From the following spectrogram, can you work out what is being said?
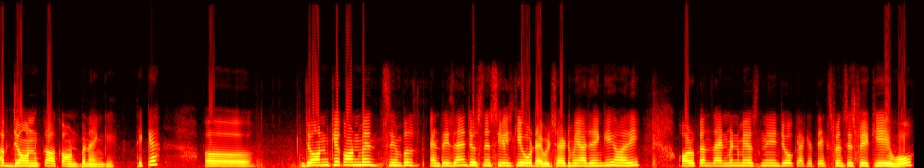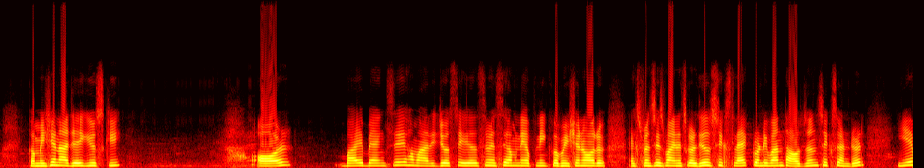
अब जॉन का अकाउंट बनाएँगे, ठीक है? जॉन के अकाउंट में सिंपल एंट्रीज हैं जो उसने सील किए वो डेबिट साइड में आ जाएँगी हमारी। और कंसाइनमेंट में उसने जो क्या कहते हैं एक्सपेंसेस पे किए वो कमीशन आ जाएगी उसकी। और बाय बैंक से हमारी जो सेल्स में से हमने अपनी कमीशन और एक्सपेंसेस माइनस कर दिए तो six lakh twenty one thousand six hundred ये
